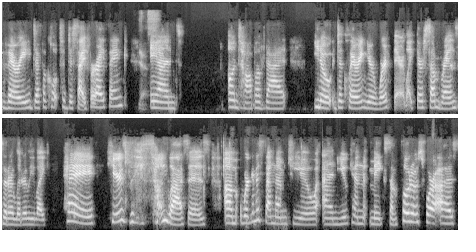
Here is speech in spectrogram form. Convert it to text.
very difficult to decipher i think. Yes. and on top of that you know declaring your worth there. Like there's some brands that are literally like hey here's these sunglasses. Um, we're going to send them to you and you can make some photos for us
